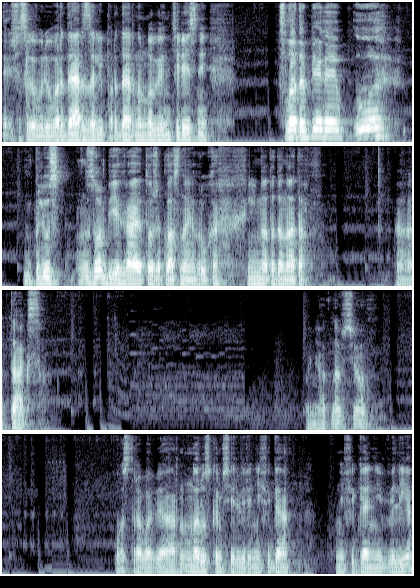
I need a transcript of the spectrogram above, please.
Я сейчас говорю, в РДР залип, РДР намного интересней. С ладом бегаем. О! Плюс зомби играю, тоже классная игруха. И надо доната. А, такс. Понятно все. Острова VR. Ну, на русском сервере нифига Нифига не ввели.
